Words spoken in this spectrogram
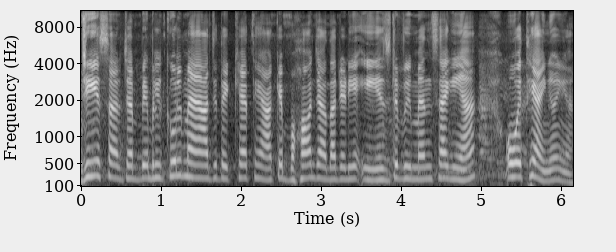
ਜੀ ਸਰ ਜਬ ਬਿਲਕੁਲ ਮੈਂ ਅੱਜ ਦੇਖਿਆ ਇੱਥੇ ਆ ਕੇ ਬਹੁਤ ਜ਼ਿਆਦਾ ਜਿਹੜੀਆਂ ਏਜਡ ਔਮਨਸ ਹੈਗੀਆਂ ਉਹ ਇੱਥੇ ਆਈਆਂ ਹੋਈਆਂ।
